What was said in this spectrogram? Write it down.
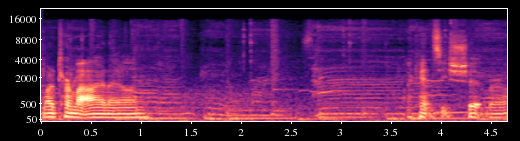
I'm gonna turn my eye on. I can't see shit, bro.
